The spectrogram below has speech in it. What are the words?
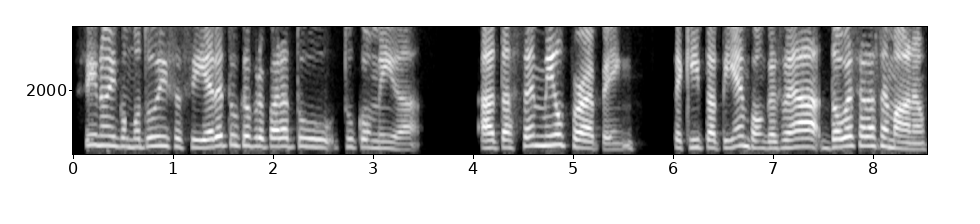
Sí, no, y como tú dices, si eres tú que prepara tu, tu comida, hasta hacer meal prepping te quita tiempo, aunque sea dos veces a la semana,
